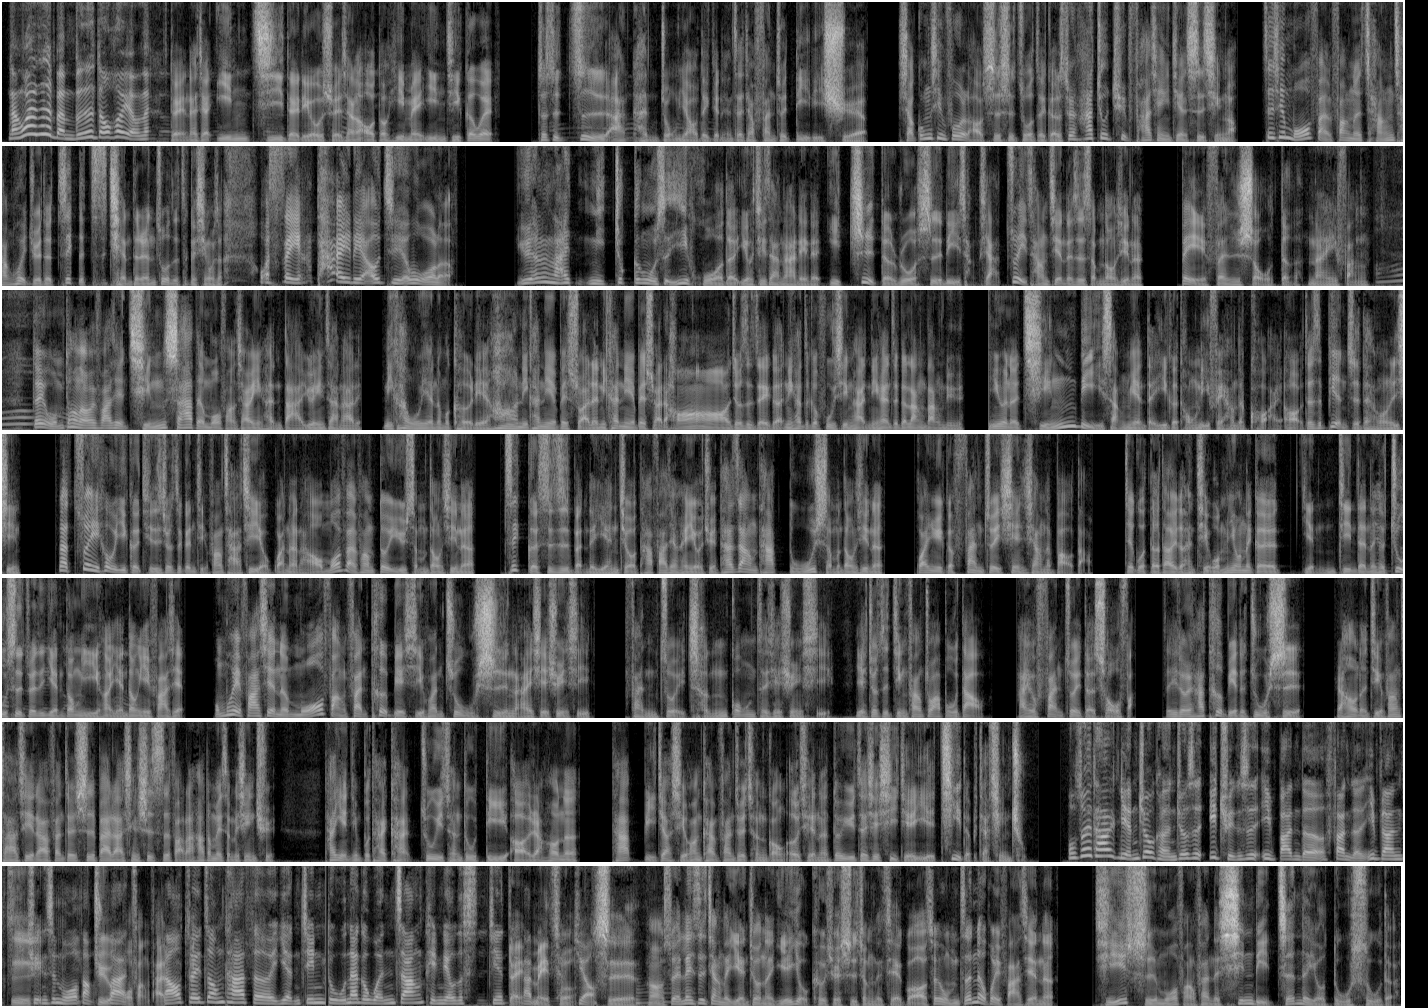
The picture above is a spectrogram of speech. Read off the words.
难怪日本不是都会有那个？对，那叫音机的流水，像 Otohime 音机。各位，这是治安很重要的一个人，这叫犯罪地理学。小宫幸夫老师是做这个的，所以他就去发现一件事情啊。这些模仿方呢，常常会觉得这个之前的人做的这个行为说：“哇塞，太了解我了，原来你就跟我是一伙的。”尤其在哪里呢？一致的弱势立场下，最常见的是什么东西呢？被分手的那一方。哦，对，我们通常会发现情杀的模仿效应很大，原因在哪里？你看我也那么可怜哈，你看你也被甩了，你看你也被甩了，哈，就是这个。你看这个负心汉，你看这个浪荡女，因为呢，情理上面的一个同理非常的快哦，这是变质的同理心。那最后一个其实就是跟警方查缉有关的了哦。模仿犯对于什么东西呢？这个是日本的研究，他发现很有趣，他让他读什么东西呢？关于一个犯罪现象的报道，结果得到一个很奇，我们用那个眼睛的那个注视，就是眼动仪哈，眼动仪发现，我们会发现呢，模仿犯特别喜欢注视哪一些讯息？犯罪成功这些讯息，也就是警方抓不到，还有犯罪的手法这些东西，他特别的注视。然后呢，警方查缉啦，犯罪失败啦，刑事司法啦，他都没什么兴趣。他眼睛不太看，注意程度低啊、哦。然后呢，他比较喜欢看犯罪成功，而且呢，对于这些细节也记得比较清楚。哦，所以他研究可能就是一群是一般的犯人，一般一群是模仿犯，模仿犯，然后追踪他的眼睛读那个文章停留的时间。对，没错，是哦。所以类似这样的研究呢，也有科学实证的结果哦。所以我们真的会发现呢，其实模仿犯的心里真的有毒素的。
